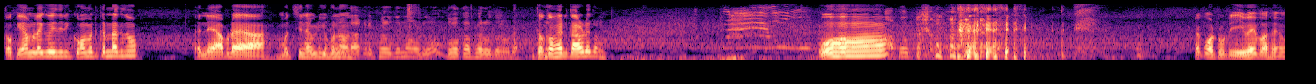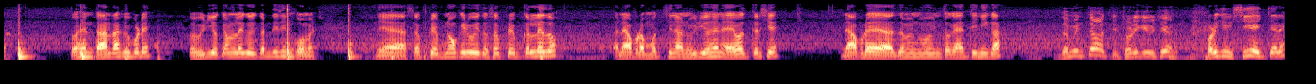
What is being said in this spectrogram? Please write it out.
તો કેમ લાગ્યો એ કોમેન્ટ કરી નાખજો. અને આપણે મચ્છીના વીડિયો બનાવો લાકડી ફેરવતા આવડે ધોકા ફેરવતા આવડે. તમને? ઓહો. ટકો તૂટી જાય ભાઈ પાસે તો હે ને ધ્યાન રાખવી પડે. તો વીડિયો કેમ લાગ્યો કરી દીધી ને કોમેન્ટ ને સબસ્ક્રાઈબ ન કર્યું હોય તો સબસ્ક્રાઈબ કરી લેજો. અને આપણા મચ્છીના વીડિયો છે ને એવા જ કરશે ને આપણે જમીન મમીન તો કાંઈ હતી નહીં કા? જમીન ક્યાં હતી થોડી કેવી છે. થોડી કેવી છીએ અત્યારે?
